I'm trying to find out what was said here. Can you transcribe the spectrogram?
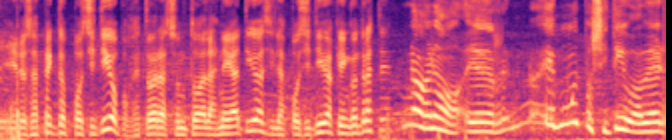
¿Y los aspectos positivos? Porque hasta ahora son todas las negativas y las positivas que encontraste. No, no, es muy positivo haber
